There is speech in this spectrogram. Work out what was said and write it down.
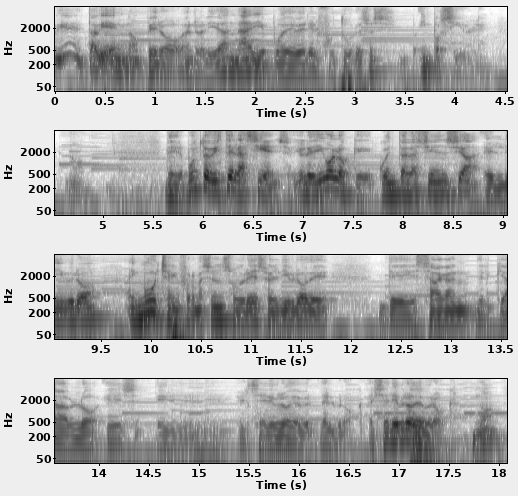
eh, está bien, ¿no? Pero en realidad nadie puede ver el futuro, eso es imposible, ¿no? desde el punto de vista de la ciencia. Yo le digo lo que cuenta la ciencia, el libro, hay mucha información sobre eso, el libro de, Sagan del que hablo es el, cerebro de, del Broca, el cerebro de Broca, ¿no?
